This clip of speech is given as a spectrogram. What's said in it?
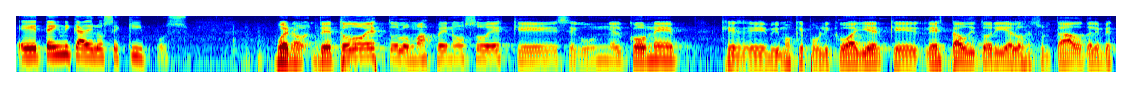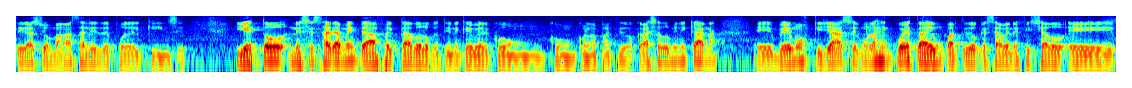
eh, técnica de los equipos. Bueno, de todo esto lo más penoso es que según el CONEP, que eh, vimos que publicó ayer, que esta auditoría, los resultados de la investigación van a salir después del 15 y esto necesariamente ha afectado lo que tiene que ver con, la partidocracia dominicana. Eh, vemos que ya, según las encuestas, hay un partido que se ha beneficiado eh,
